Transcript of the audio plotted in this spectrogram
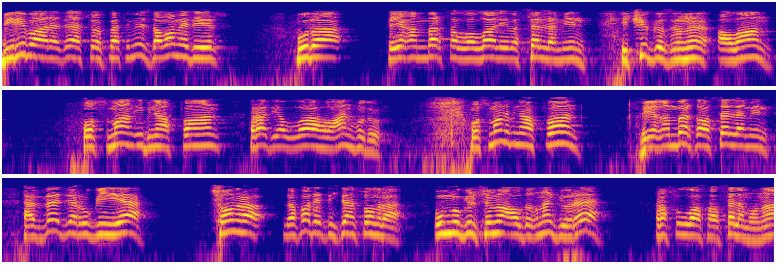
biri barədə söhbətimiz davam edir. Bu da Peyğəmbər sallallahu aleyhi və səlləmin iki qızını alan Osman İbn Affan radiyallahu anhudur. Osman İbn Affan Peyğəmbər s.ə.v-in əvvəlcə Ruqiyyə, sonra vəfat etdikdən sonra Ummu Gülsümü aldığına görə Rasulullah s.ə.v ona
